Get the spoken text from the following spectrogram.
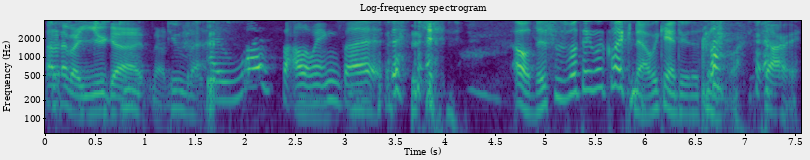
don't, know about you guys. No, do less. I was following, but. oh, this is what they look like. No, we can't do this anymore. Sorry.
